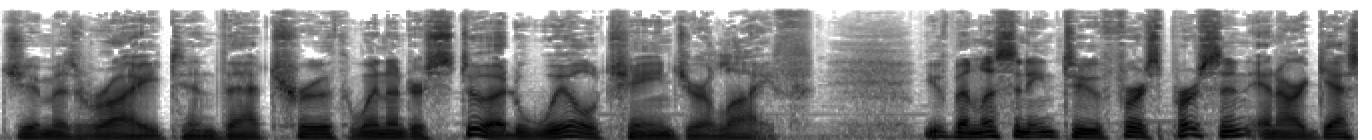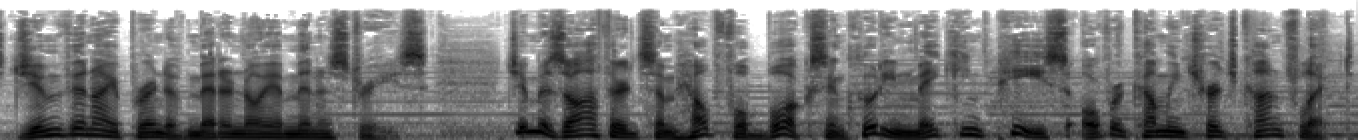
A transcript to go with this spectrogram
Jim is right, and that truth, when understood, will change your life. You've been listening to First Person and our guest Jim Van Yperen of Metanoia Ministries. Jim has authored some helpful books, including Making Peace, Overcoming Church Conflict,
